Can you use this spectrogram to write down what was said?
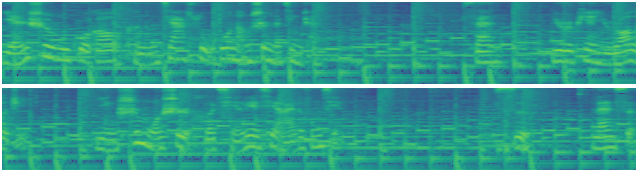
盐摄入过高可能加速多囊肾的进展。三，European Urology，饮食模式和前列腺癌的风险。四。Lancet，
